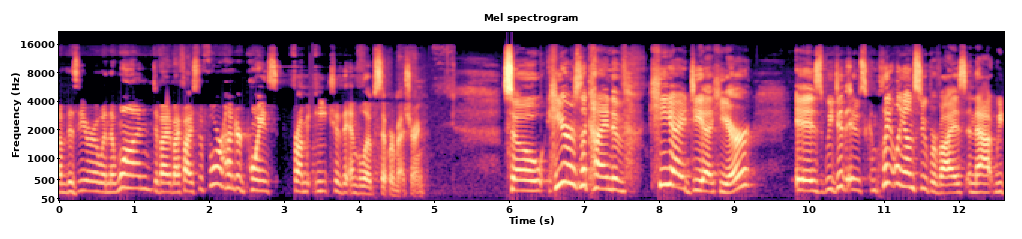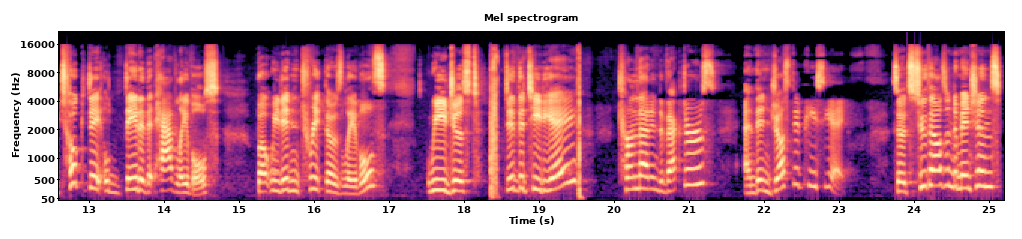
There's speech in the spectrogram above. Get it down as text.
of the 0 and the 1 divided by 5. So 400 points from each of the envelopes that we're measuring. So here's the kind of key idea here is we did, it was completely unsupervised in that we took da data that had labels, but we didn't treat those labels we just did the TDA, turned that into vectors, and then just did PCA. So it's 2,000 dimensions,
